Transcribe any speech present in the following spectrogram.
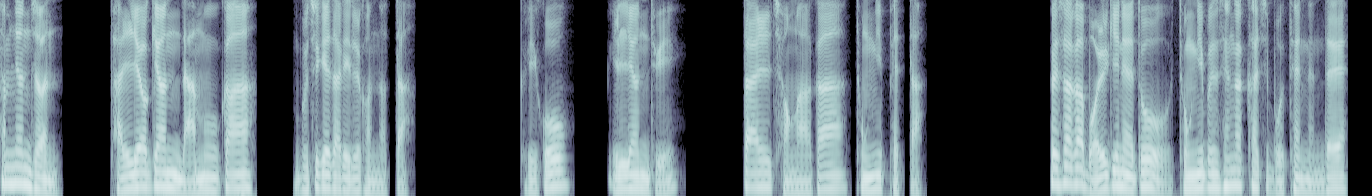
3년 전 반려견 나무가 무지개 다리를 건넜다. 그리고 1년 뒤 딸 정아가 독립했다. 회사가 멀긴 해도 독립은 생각하지 못했는데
